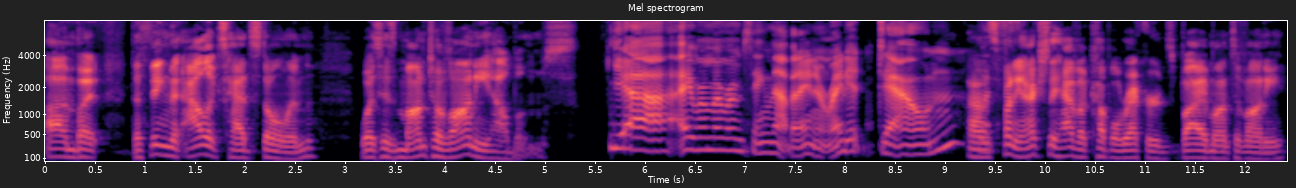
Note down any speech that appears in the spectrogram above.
Um, but the thing that Alex had stolen was his Mantovani albums. Yeah, I remember him saying that, but I didn't write it down. What's- it's funny. I actually have a couple records by Mantovani,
